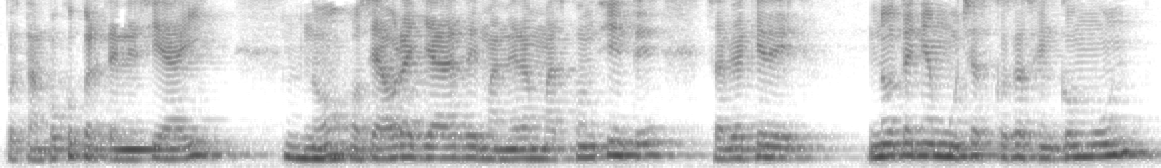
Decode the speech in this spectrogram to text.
pues tampoco pertenecía ahí, ¿no? O sea, ahora ya de manera más consciente sabía que no tenía muchas cosas en común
